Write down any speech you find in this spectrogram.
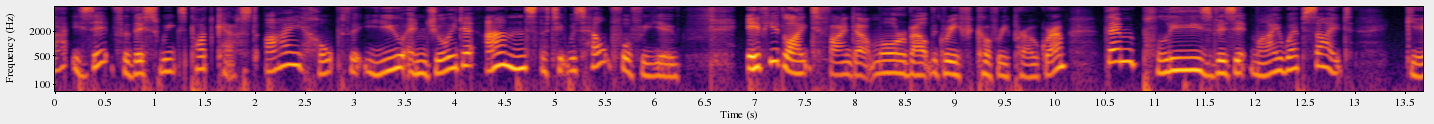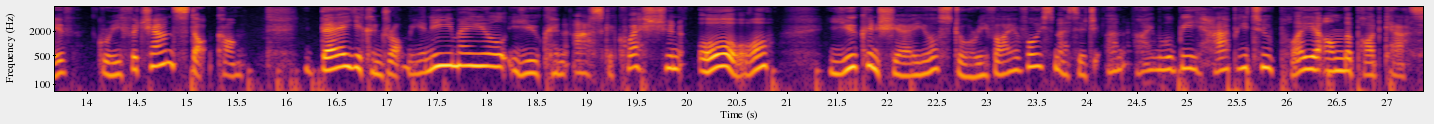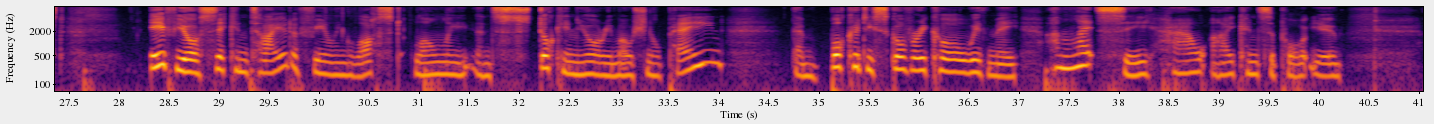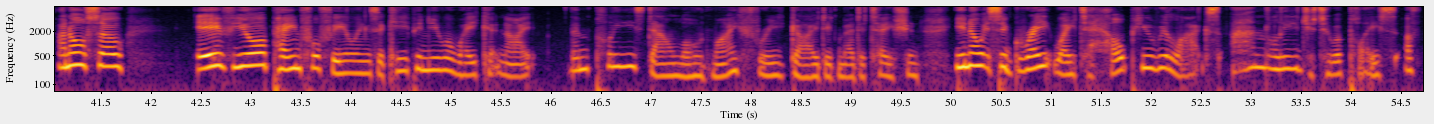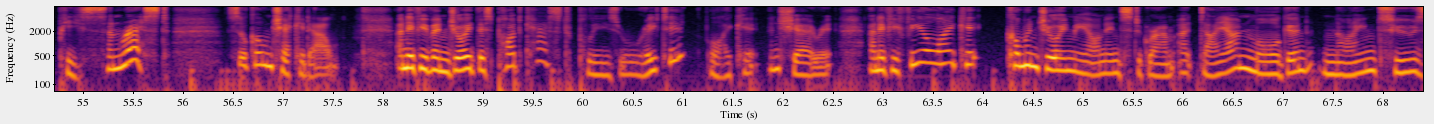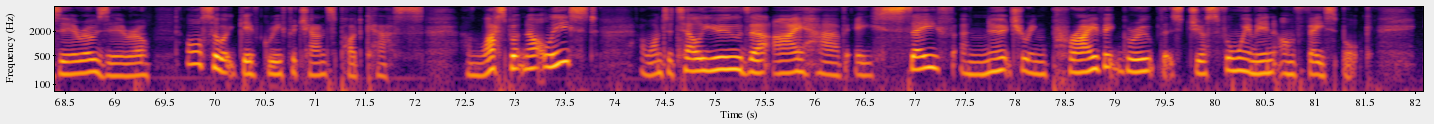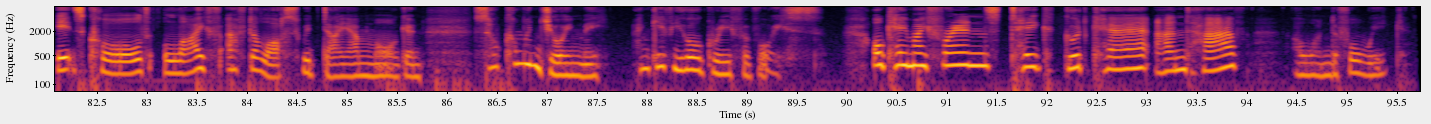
that is it for this week's podcast. I hope that you enjoyed it and that it was helpful for you. If you'd like to find out more about the Grief Recovery Programme, then please visit my website, givegriefachance.com. There you can drop me an email, you can ask a question, or you can share your story via voice message, and I will be happy to play it on the podcast. If you're sick and tired of feeling lost, lonely, and stuck in your emotional pain, then book a discovery call with me and let's see how I can support you. And also, if your painful feelings are keeping you awake at night, then please download my free guided meditation. You know, it's a great way to help you relax and lead you to a place of peace and rest. So go and check it out. And if you've enjoyed this podcast, please rate it, like it, and share it. And if you feel like it, come and join me on Instagram at Diane Morgan 9200, also at Give Grief a Chance podcasts. And last but not least, I want to tell you that I have a safe and nurturing private group that's just for women on Facebook. It's called Life After Loss with Diane Morgan. So come and join me and give your grief a voice. Okay, my friends, take good care and have a wonderful week.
